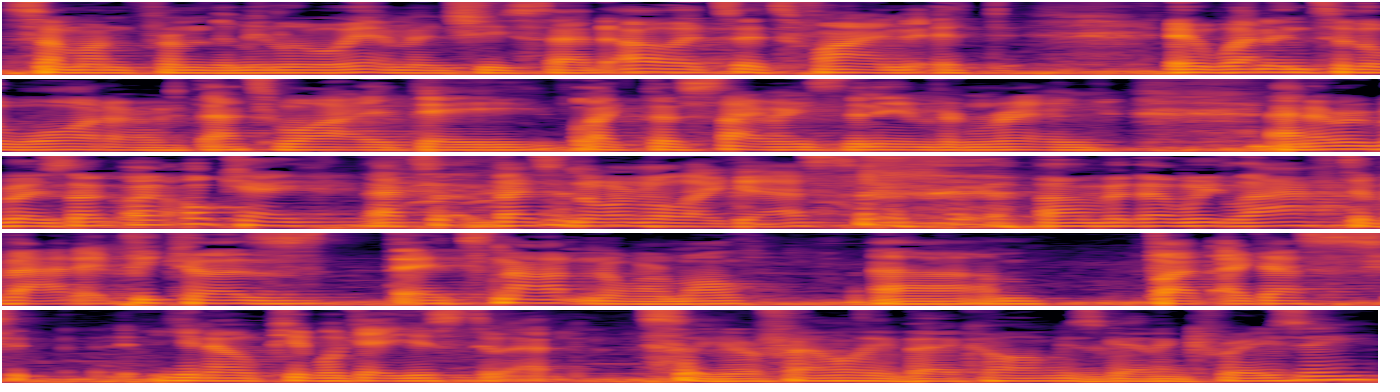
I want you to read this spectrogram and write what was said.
someone from the Miluim, and she said, "Oh, it's it's fine. It it went into the water. That's why they like the sirens didn't even ring." And everybody's like, oh, "Okay, that's that's normal, I guess." um, but then we laughed about it because it's not normal. Um, but I guess you know people get used to it. So your family back home is getting crazy?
